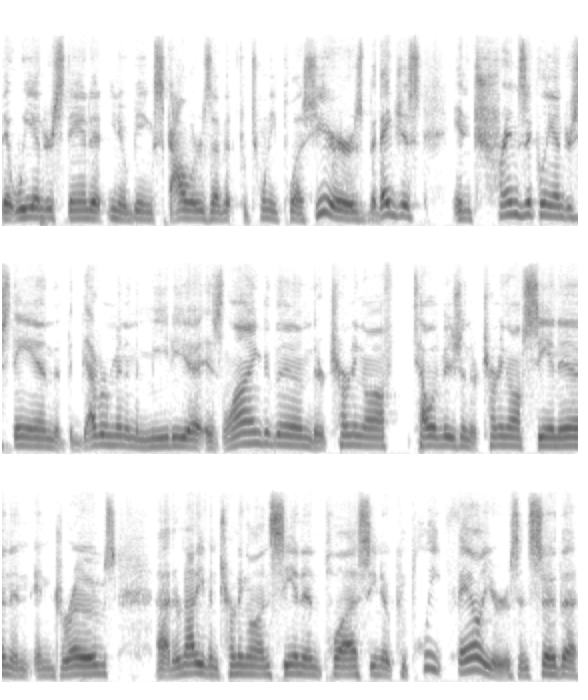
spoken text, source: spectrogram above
that we understand it, you know, being scholars of it for 20 plus years, but they just intrinsically understand that the government and the media is lying to them. They're turning off television. They're turning off CNN in, in droves. Uh, they're not even turning on CNN Plus. You know, complete failures. And so the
